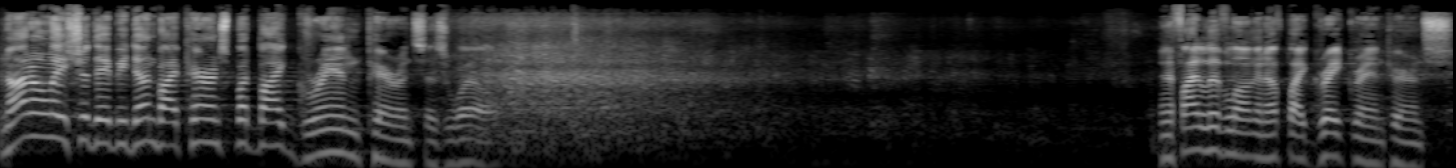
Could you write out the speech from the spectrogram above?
not only should they be done by parents, but by grandparents as well. and if I live long enough, by great grandparents.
